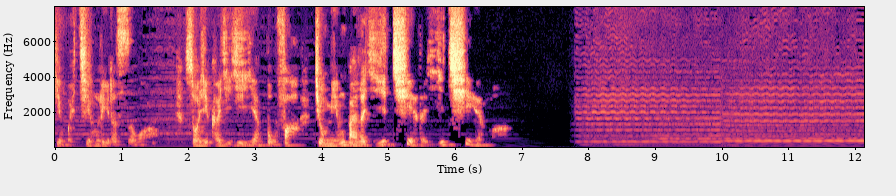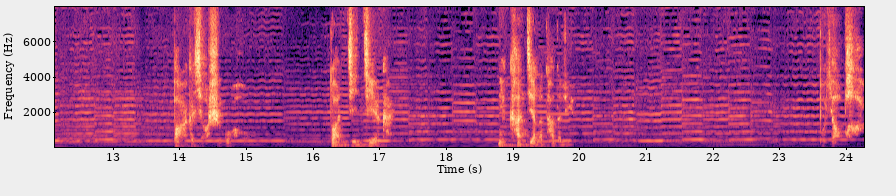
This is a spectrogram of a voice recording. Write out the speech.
因为经历了死亡，所以可以一言不发就明白了一切的一切吗？八个小时过后。缎金揭开，你看见了他的脸。不要怕，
